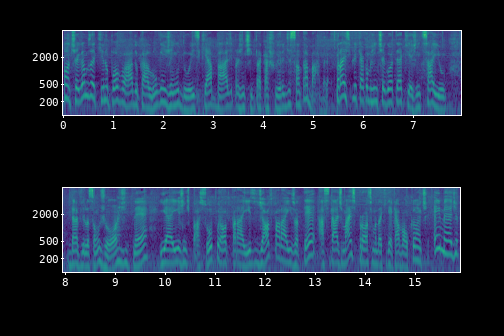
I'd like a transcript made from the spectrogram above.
Pronto, chegamos aqui no povoado Calunga Engenho 2, que é a base para a gente ir para a Cachoeira de Santa Bárbara. Para explicar como a gente chegou até aqui, a gente saiu da Vila São Jorge, né? E aí a gente passou por Alto Paraíso, de Alto Paraíso até a cidade mais próxima daqui, que é Cavalcante, em média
